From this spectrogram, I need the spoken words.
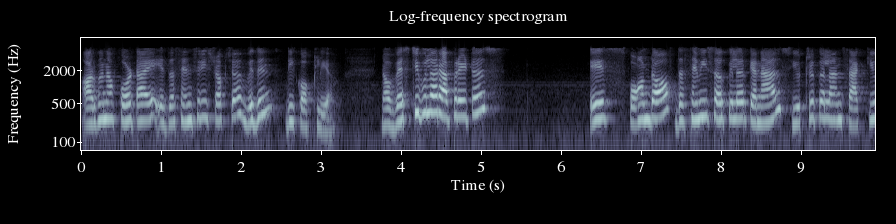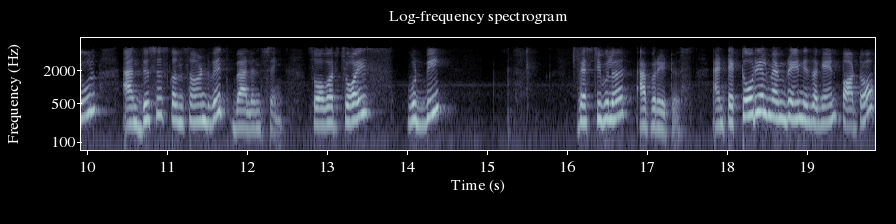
Organ of Corti is a sensory structure within the cochlea. Now vestibular apparatus is formed of the semicircular canals utricle and saccule and this is concerned with balancing. So our choice would be vestibular apparatus and tectorial membrane is again part of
